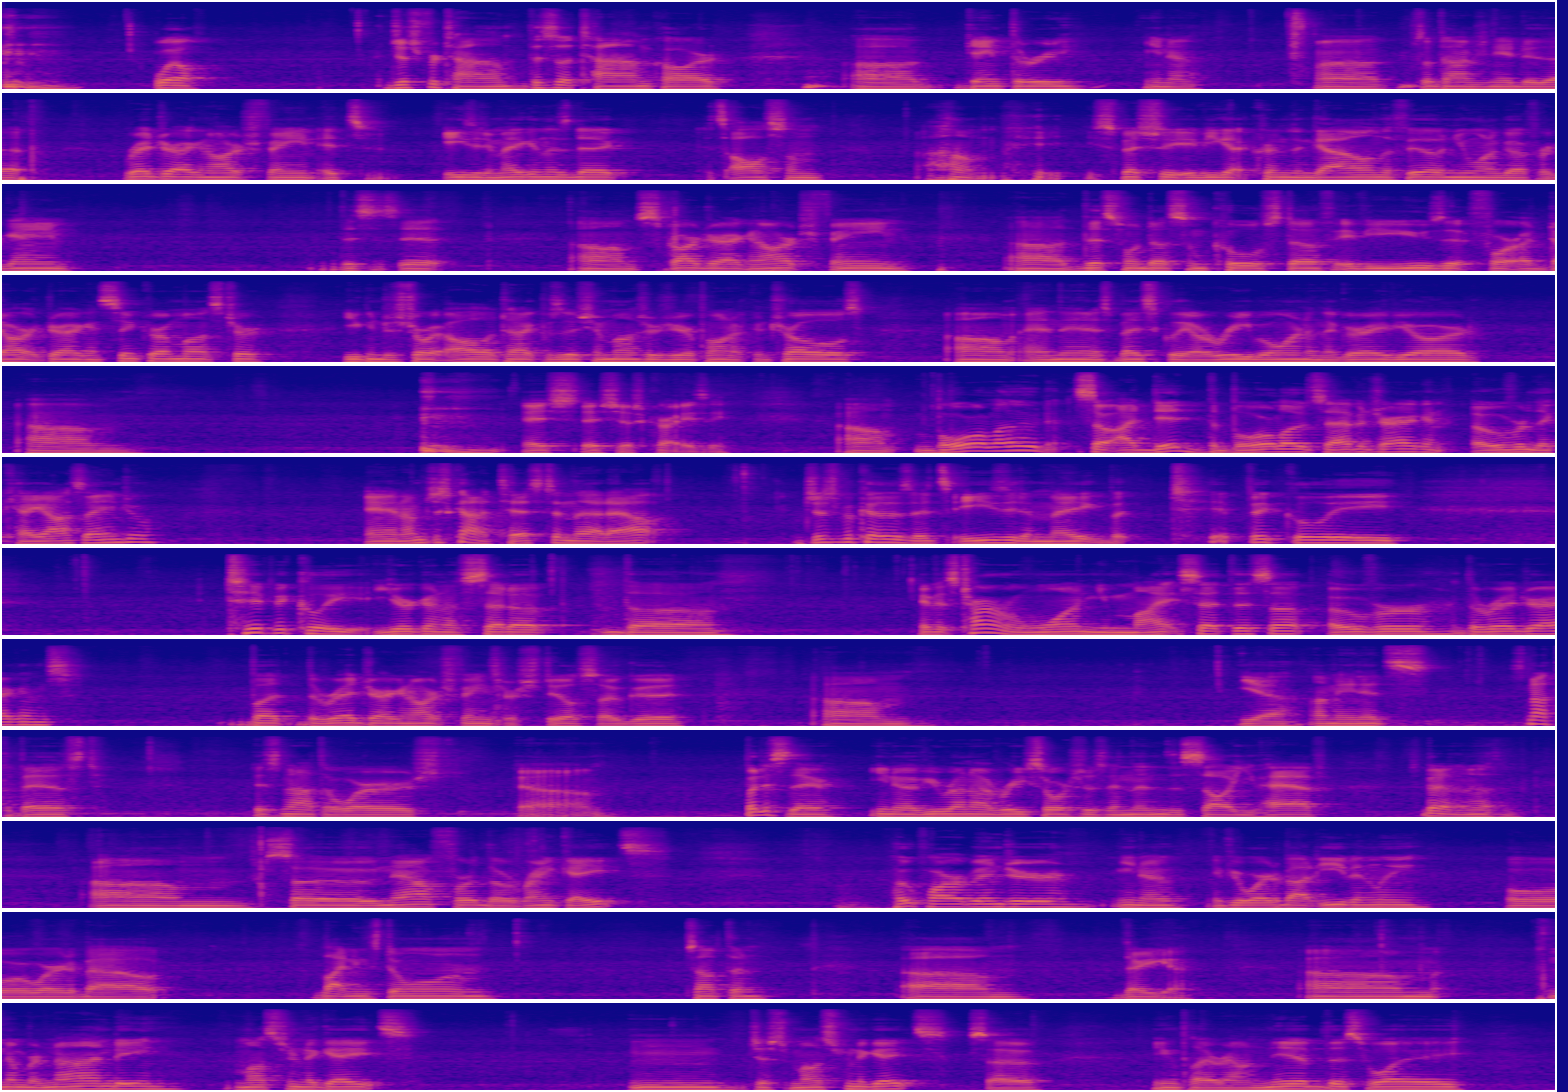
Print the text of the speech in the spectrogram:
well, just for time, this is a time card. Uh, game three, you know, uh, sometimes you need to do that. Red Dragon Archfiend, it's easy to make in this deck it's awesome. Um, especially if you got Crimson Gaia on the field and you want to go for a game. This is it. Um, Scar Dragon Archfiend. Uh, this one does some cool stuff. If you use it for a Dark Dragon Synchro monster, you can destroy all attack position monsters your opponent controls. Um, and then it's basically a reborn in the graveyard. Um, it's, it's just crazy. Um, Borreload. So I did the Borreload Savage Dragon over the Chaos Angel and I'm just kind of testing that out just because it's easy to make but typically typically you're gonna set up the if it's turn one you might set this up over the red dragons but the red dragon archfiends are still so good um, yeah I mean it's it's not the best it's not the worst. Um, but it's there. You know, if you run out of resources and then this is all you have, it's better than nothing. Um, so now for the rank eights. Hope Harbinger, you know, if you're worried about evenly or worried about lightning storm, something, um, there you go. Um, number 90, monster negates. Mm, just monster negates. So you can play around nib this way.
